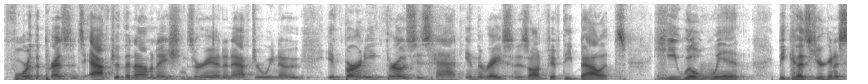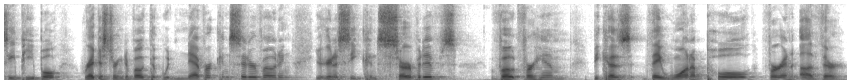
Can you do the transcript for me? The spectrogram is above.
for the presidency after the nominations are in and after we know. Who, if Bernie throws his hat in the race and is on 50 ballots, he will win because you're going to see people registering to vote that would never consider voting. You're going to see conservatives vote for him because they want to pull for an other.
